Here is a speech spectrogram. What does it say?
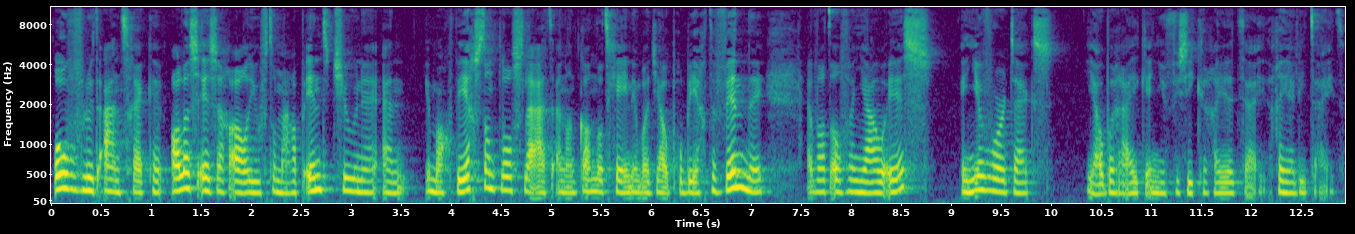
Overvloed aantrekken, alles is er al. Je hoeft er maar op in te tunen en je mag weerstand loslaten. En dan kan datgene wat jou probeert te vinden en wat al van jou is, in je vortex, jou bereiken in je fysieke realiteit.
